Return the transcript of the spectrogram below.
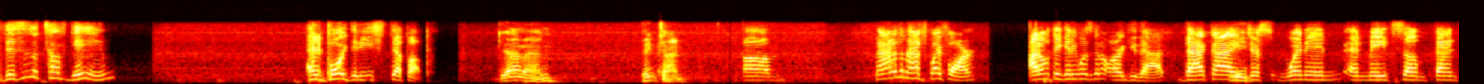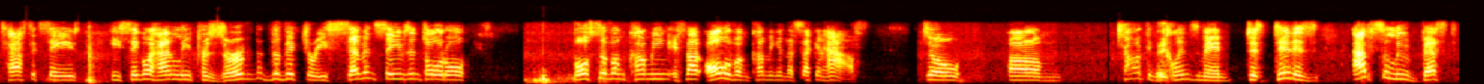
This is a tough game. And boy, did he step up. Yeah, man. Big time. Um, man of the match by far. I don't think anyone's going to argue that. That guy Me. just went in and made some fantastic saves. He single-handedly preserved the victory. Seven saves in total. Most of them coming, if not all of them, coming in the second half. So, um, Jonathan Wait. Klinsmann just did his absolute best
